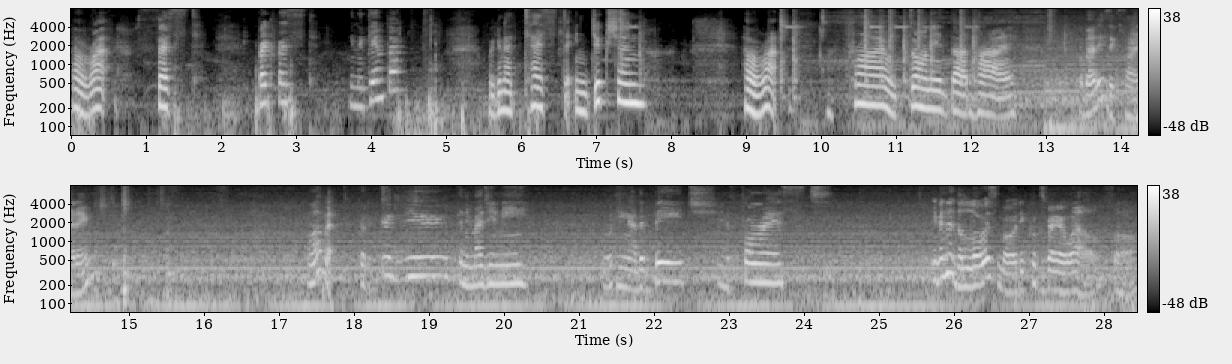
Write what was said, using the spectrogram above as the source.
All right first breakfast in the camper. We're gonna test the induction all right fry we don't need that high. Well that is exciting. I love it. Got a good view. Can imagine me looking at the beach in the forest. Even at the lowest mode it cooks very well so.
